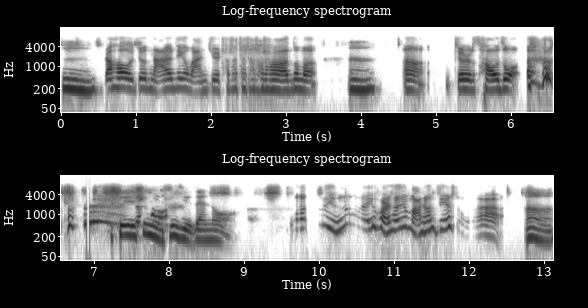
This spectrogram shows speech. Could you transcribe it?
嗯，然后就拿着那个玩具，唰唰唰唰唰唰这么，嗯。嗯，就是操作，所以是你自己在弄。我自己弄了一会儿，他就马上接手了。嗯，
